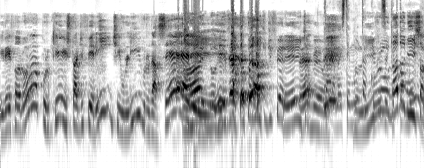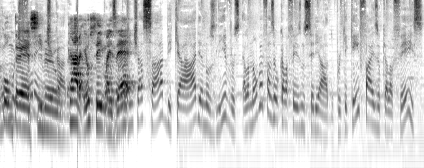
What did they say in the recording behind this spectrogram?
e vem falando, ah, porque está diferente o livro da série. Ai, no livro é totalmente diferente, É. meu. Cara, mas tem No muita livro, coisa que nada disso um acontece, meu. Cara. Cara, eu sei, Por mas exemplo, é. A gente já sabe que a área nos livros, ela não vai fazer o que ela fez no seriado, porque quem faz o que ela fez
